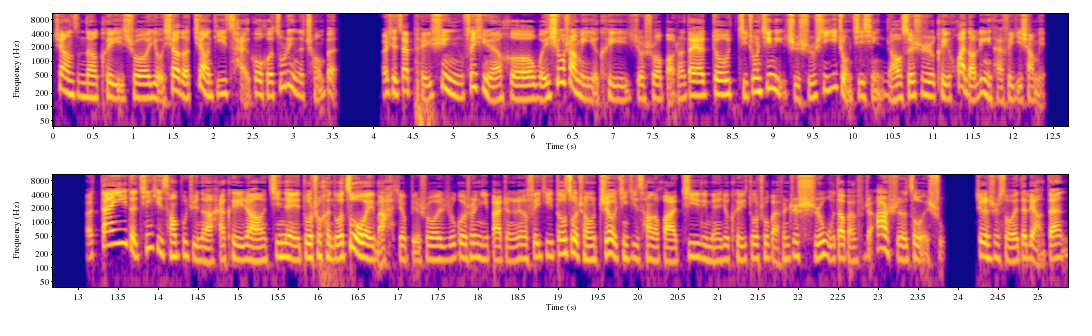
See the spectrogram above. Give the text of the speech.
这样子呢，可以说有效的降低采购和租赁的成本。而且在培训飞行员和维修上面，也可以就是说保证大家都集中精力，只熟悉一种机型，然后随时可以换到另一台飞机上面。而单一的经济舱布局呢，还可以让机内多出很多座位嘛。就比如说，如果说你把整个这个飞机都做成只有经济舱的话，机里面就可以多出百分之十五到百分之二十的座位数。这个是所谓的两单。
